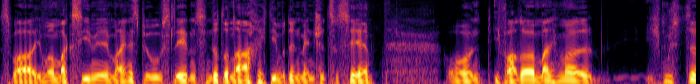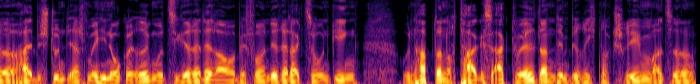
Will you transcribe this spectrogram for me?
Es war immer Maxime meines Berufslebens, hinter der Nachricht immer den Menschen zu sehen. Und ich war da manchmal ich musste eine halbe Stunde erstmal hinhocken, irgendwo Zigarette rauchen, bevor in die Redaktion ging und habe dann noch tagesaktuell dann den Bericht noch geschrieben. Also,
